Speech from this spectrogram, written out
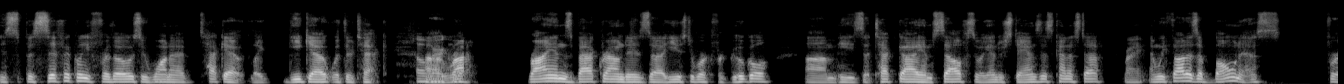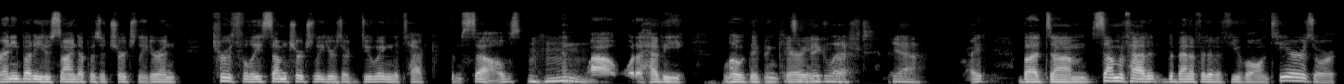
is specifically for those who want to tech out, like geek out with their tech. Oh, Uh, cool. Ryan's background is uh, he used to work for Google. Um, he's a tech guy himself, so he understands this kind of stuff. Right. And we thought as a bonus for anybody who signed up as a church leader, and truthfully, some church leaders are doing the tech themselves. Mhm. And wow, what a heavy load they've been it's a carrying. big lift. Yeah. right? But um, some have had the benefit of a few volunteers or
